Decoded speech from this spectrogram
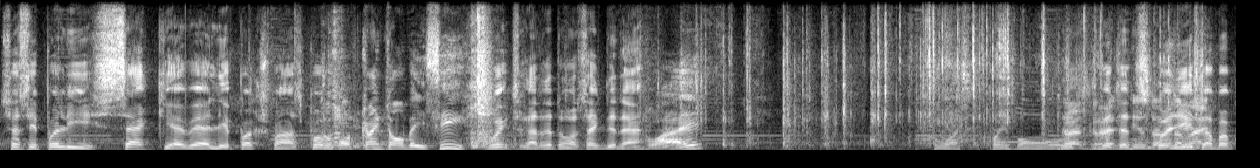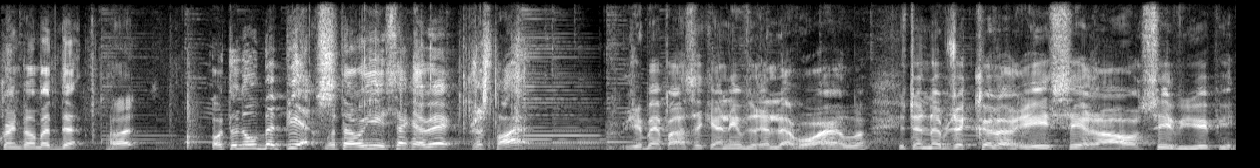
Ça, c'est pas les sacs qu'il y avait à l'époque, je pense pas. Ton popcorn tombait ici. Oui, tu rentrais ton sac dedans. Ouais. Ouais, c'est pas bon. Là, tu devais dans ta ton popcorn tombait dedans. Ouais. On a une belle On pièce. va t'envoyer les sacs avec. J'espère. J'ai bien pensé qu'Alain voudrait l'avoir. là. C'est un objet coloré, c'est rare, c'est vieux, puis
